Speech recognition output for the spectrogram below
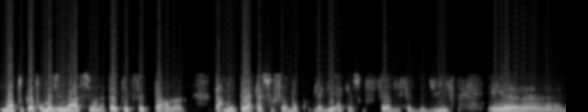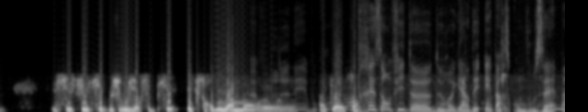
Moi, en tout cas, pour ma génération, elle n'a pas été faite par euh, par mon père qui a souffert beaucoup de la guerre, qui a souffert du fait d'être juif. Et, euh, et c'est, c'est, c'est, je vous jure, c'est, extraordinairement Vous nous euh, donnez vous- intéressant. très envie de, de regarder et parce qu'on vous aime.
